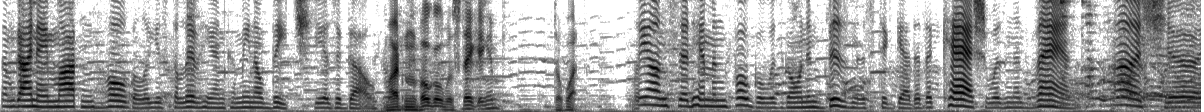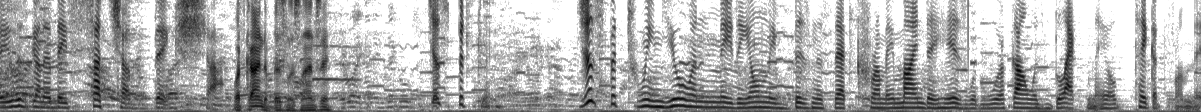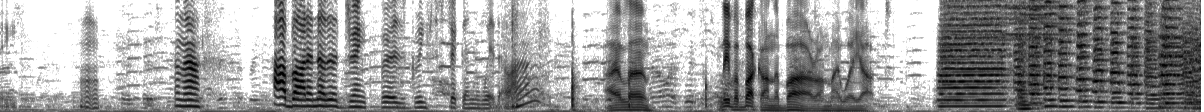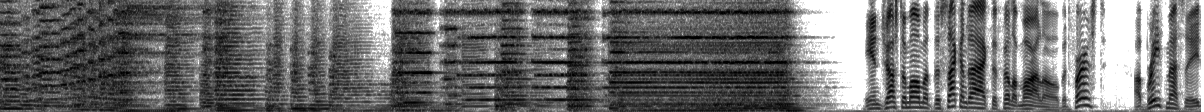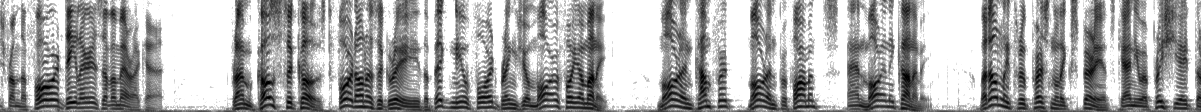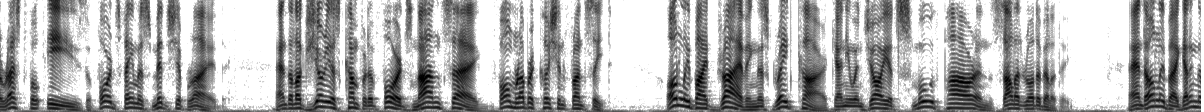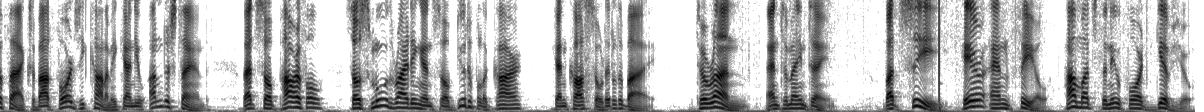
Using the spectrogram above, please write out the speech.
Some guy named Martin Vogel who used to live here in Camino Beach years ago. Martin Vogel was staking him? To what? Leon said him and Vogel was going in business together. The cash was in advance. Oh, sure, he was gonna be such a big shot. What kind of business, Nancy? Just between, just between you and me, the only business that crummy mind of his would work on was blackmail. Take it from me. Hmm. Now, how about another drink for his grief-stricken widow, huh? I'll, uh, leave a buck on the bar on my way out. In just a moment, the second act of Philip Marlowe. But first, a brief message from the Ford Dealers of America. From coast to coast, Ford owners agree the big new Ford brings you more for your money. More in comfort, more in performance, and more in economy. But only through personal experience can you appreciate the restful ease of Ford's famous midship ride and the luxurious comfort of Ford's non sag foam rubber cushion front seat. Only by driving this great car can you enjoy its smooth power and solid roadability. And only by getting the facts about Ford's economy can you understand that so powerful, so smooth riding, and so beautiful a car can cost so little to buy, to run, and to maintain. But see, hear, and feel how much the new Ford gives you.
